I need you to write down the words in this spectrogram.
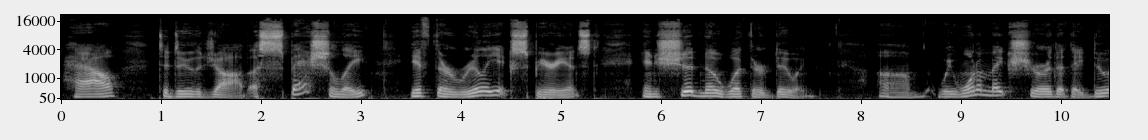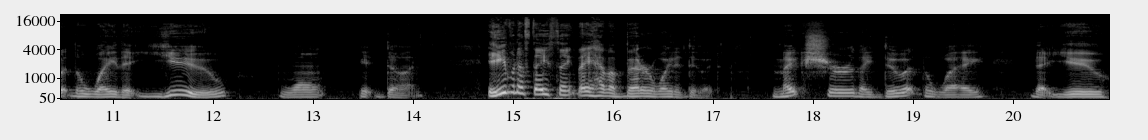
how to do the job, especially if they're really experienced and should know what they're doing. Um, we want to make sure that they do it the way that you want it done. Even if they think they have a better way to do it, make sure they do it the way that you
